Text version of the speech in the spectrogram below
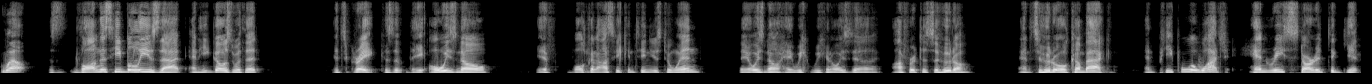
Well, as long as he believes that and he goes with it, it's great because they always know if Volkanovski continues to win, they always know, hey, we, we can always uh, offer it to Cejudo and Cejudo will come back and people will watch. Henry started to get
